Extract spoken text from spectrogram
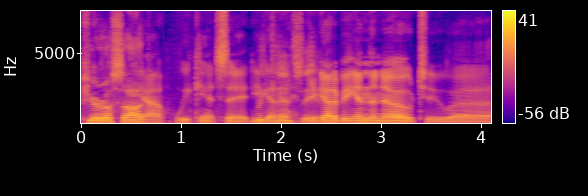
Purosag. Yeah, we can't say it. You We gotta can't say you it. gotta be in the know to uh,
